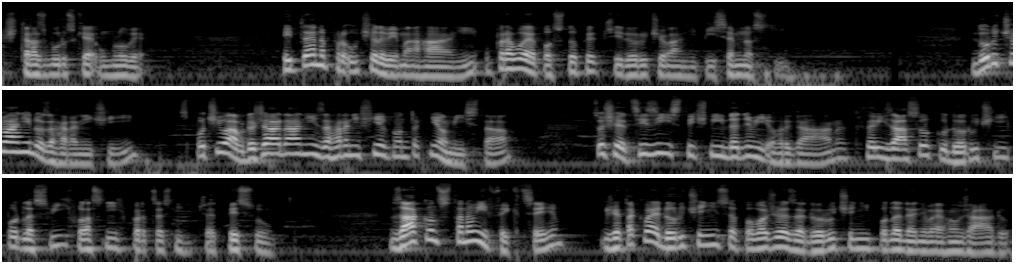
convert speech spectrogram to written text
Štrasburské umluvy. I ten pro účely vymáhání upravuje postupy při doručování písemností. Doručování do zahraničí spočívá v dožádání zahraničního kontaktního místa, což je cizí styčný daňový orgán, který zásilku doručí podle svých vlastních procesních předpisů. Zákon stanoví fikci, že takové doručení se považuje za doručení podle daňového řádu.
